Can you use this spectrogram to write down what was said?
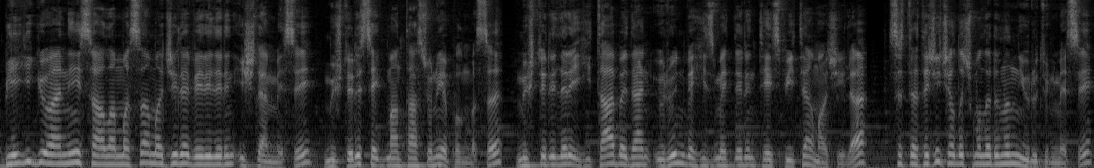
bilgi güvenliği sağlanması amacıyla verilerin işlenmesi, müşteri segmentasyonu yapılması, müşterilere hitap eden ürün ve hizmetlerin tespiti amacıyla strateji çalışmalarının yürütülmesi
